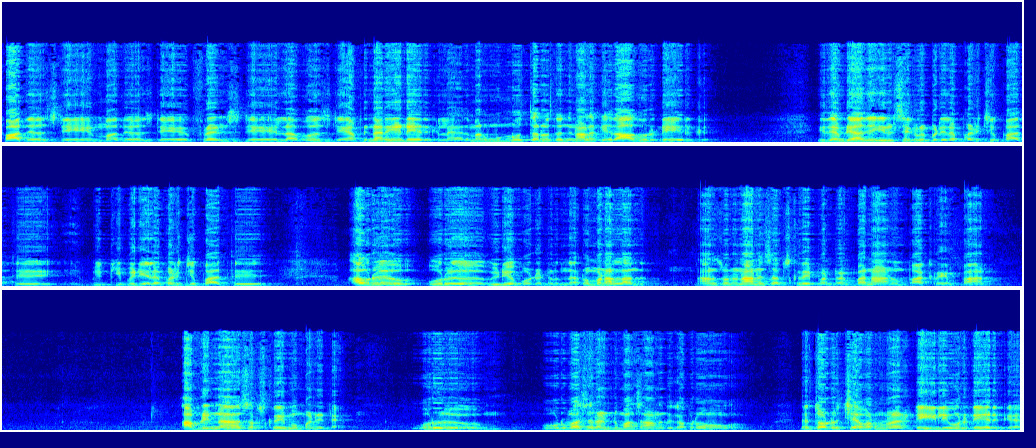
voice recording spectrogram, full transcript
father's day mother's day friends day lovers day அப்படி நிறைய டே இருக்குல்ல. அது மாதிரி முந்நூற்றறுபத்தஞ்சு நாளுக்கு ஏதாவது ஒரு டே இருக்குது இது எப்படியாவது என்சைக்ளோபீடியாவில் படித்து பார்த்து விக்கிபீடியாவில் படித்து பார்த்து அவர் ஒரு வீடியோ போட்டுட்டு இருந்தார். ரொம்ப நல்லா இருந்தது. நான் சொன்னேன் நானும் சப்ஸ்கிரைப் பண்ணுறேன்ப்பா நானும் பார்க்குறேன்ப்பா. அப்படின்னு நான் சப்ஸ்கிரைபும் பண்ணிட்டேன். ஒரு ஒரு மாதம் ரெண்டு மாதம் ஆனதுக்கப்புறம் இந்த தொடர்ச்சியாக வரணும். டெய்லி ஒரு டே இருக்கு.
